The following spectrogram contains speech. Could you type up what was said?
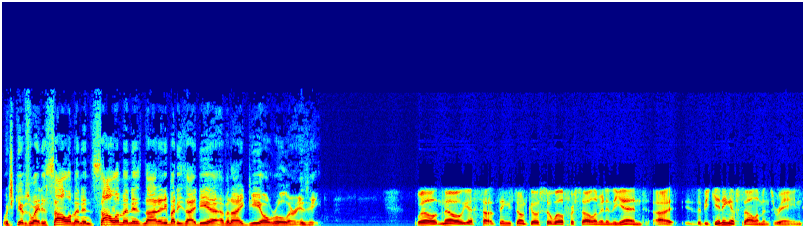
which gives way to Solomon. And Solomon is not anybody's idea of an ideal ruler, is he? Well, no, yes, so, things don't go so well for Solomon in the end. Uh, the beginning of Solomon's reign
